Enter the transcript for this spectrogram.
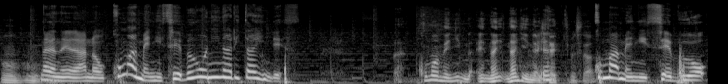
々。うんうんだからねあのこまめにセブオになりたいんですこまめになえ何何になりたいって言ってましたこまめにセブオ。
